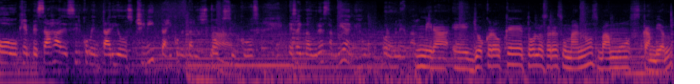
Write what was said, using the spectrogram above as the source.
o que empezás a decir comentarios chinitas y comentarios tóxicos, esa inmadurez también es un problema. Mira, eh, yo creo que todos los seres humanos vamos cambiando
